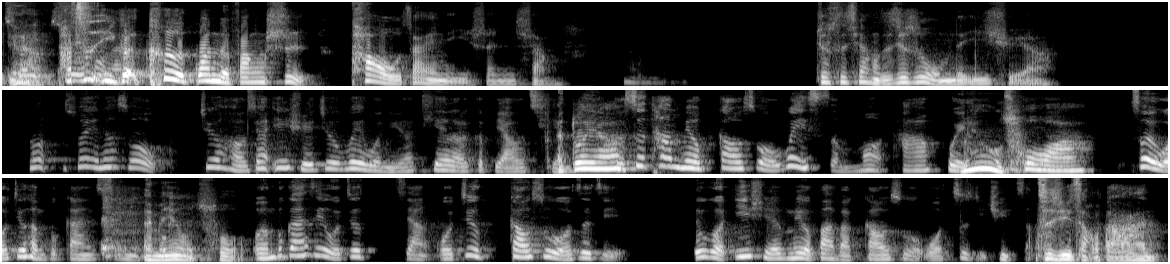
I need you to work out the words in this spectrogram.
对啊，它是一个客观的方式套在你身上，嗯，就是这样子，就是我们的医学啊。那所以那时候就好像医学就为我女儿贴了个标签，对呀。可是他没有告诉我为什么他会没有错啊，所以我就很不甘心。哎，没有错，我很不甘心，我就想，我就告诉我自己。如果医学没有办法告诉我，我自己去找，自己找答案。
